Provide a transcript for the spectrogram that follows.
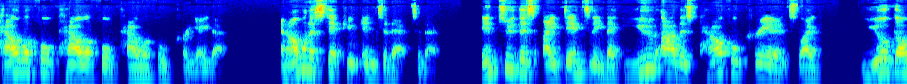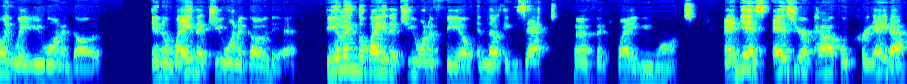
powerful, powerful, powerful creator. And I want to step you into that today, into this identity that you are this powerful creator. It's like you're going where you want to go in a way that you want to go there, feeling the way that you want to feel in the exact perfect way you want. And yes, as you're a powerful creator,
